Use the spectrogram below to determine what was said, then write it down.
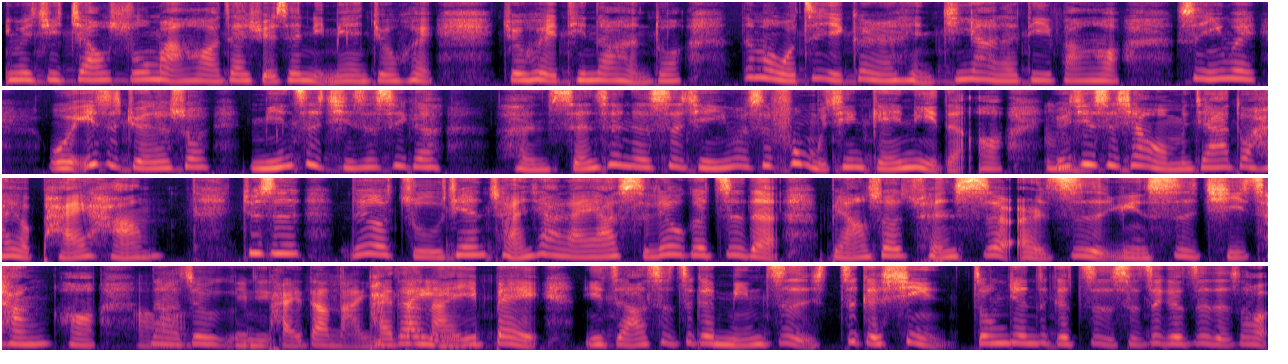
因为去教书嘛，哈，在学生里面就会就会听到很多。那么我自己个人很惊讶的地方，哈，是因为我一直觉得说名字其实是一个。很神圣的事情，因为是父母亲给你的哦，尤其是像我们家都还有排行，嗯、就是那个祖先传下来呀，十六个字的，比方说存世尔字、允世其昌哈，哦、那就你排到哪一排到哪一辈，你只要是这个名字、这个姓中间这个字是这个字的时候，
